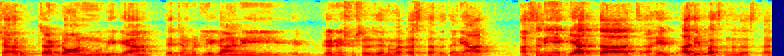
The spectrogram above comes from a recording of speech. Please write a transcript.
शाहरुखचा डॉन मूवी घ्या त्याच्यामधली गाणी गणेश विसर्जनवर असतातच. आणि असं नाही आहे की आत्ताच आहेत आधीपासूनच असतात.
